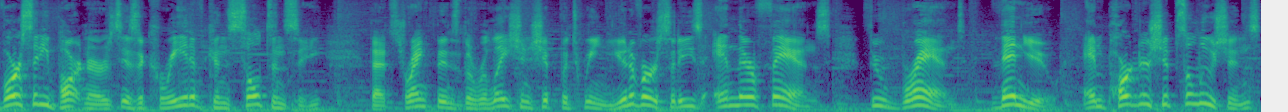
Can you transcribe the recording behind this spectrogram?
Varsity Partners is a creative consultancy that strengthens the relationship between universities and their fans through brand, venue, and partnership solutions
